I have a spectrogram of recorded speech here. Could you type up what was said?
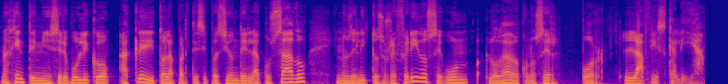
un agente del Ministerio Público acreditó la participación del acusado en los delitos referidos, según lo dado a conocer por la Fiscalía.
